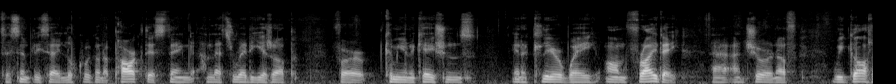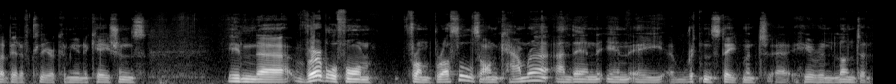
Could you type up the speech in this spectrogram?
to simply say, look, we're going to park this thing and let's ready it up for communications in a clear way on Friday. Uh, and sure enough, we got a bit of clear communications in uh, verbal form from Brussels on camera and then in a written statement uh, here in London.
